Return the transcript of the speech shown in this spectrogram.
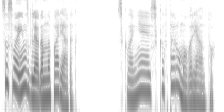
со своим взглядом на порядок. Склоняюсь ко второму варианту.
